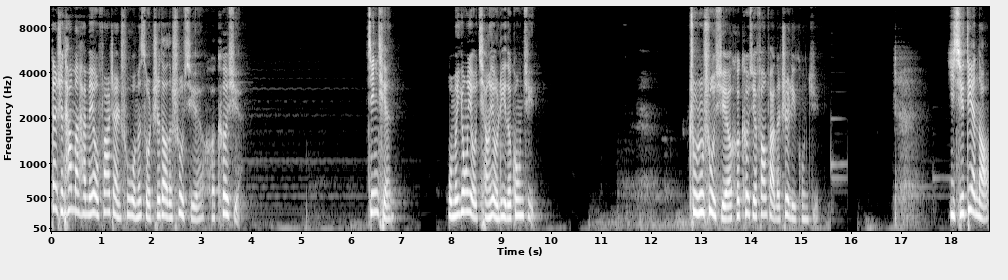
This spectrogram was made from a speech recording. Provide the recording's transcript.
但是他们还没有发展出我们所知道的数学和科学。今天，我们拥有强有力的工具，诸如数学和科学方法的智力工具，以及电脑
